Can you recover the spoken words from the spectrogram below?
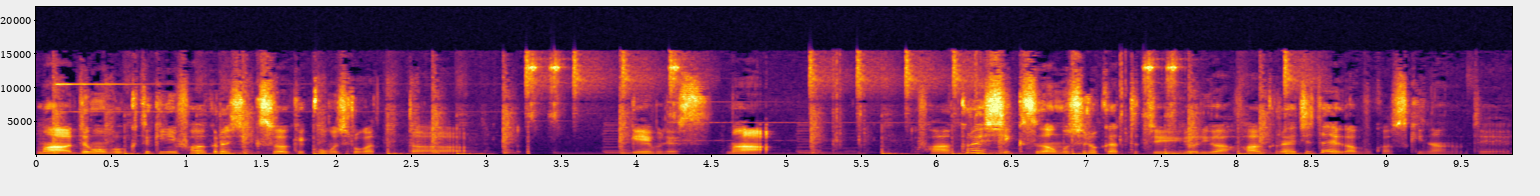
まあでも僕的にファークライ6は結構面白かったゲームです。まあ、ファークライ6が面白かったというよりは、ファークライ自体が僕は好きなので、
